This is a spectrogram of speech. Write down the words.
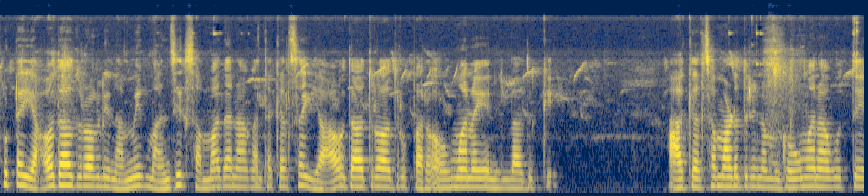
ಪುಟ್ಟ ಯಾವುದಾದ್ರೂ ಆಗಲಿ, ನಮಗೆ ಮನ್ಸಿಗೆ ಸಮಾಧಾನ ಆಗೋಂಥ ಕೆಲಸ ಯಾವುದಾದ್ರೂ ಆದರೂ ಪರ ಅವಮಾನ ಏನಿಲ್ಲ ಅದಕ್ಕೆ. ಆ ಕೆಲಸ ಮಾಡಿದ್ರೆ ನಮ್ಗೆ ಅವಮಾನ ಆಗುತ್ತೆ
